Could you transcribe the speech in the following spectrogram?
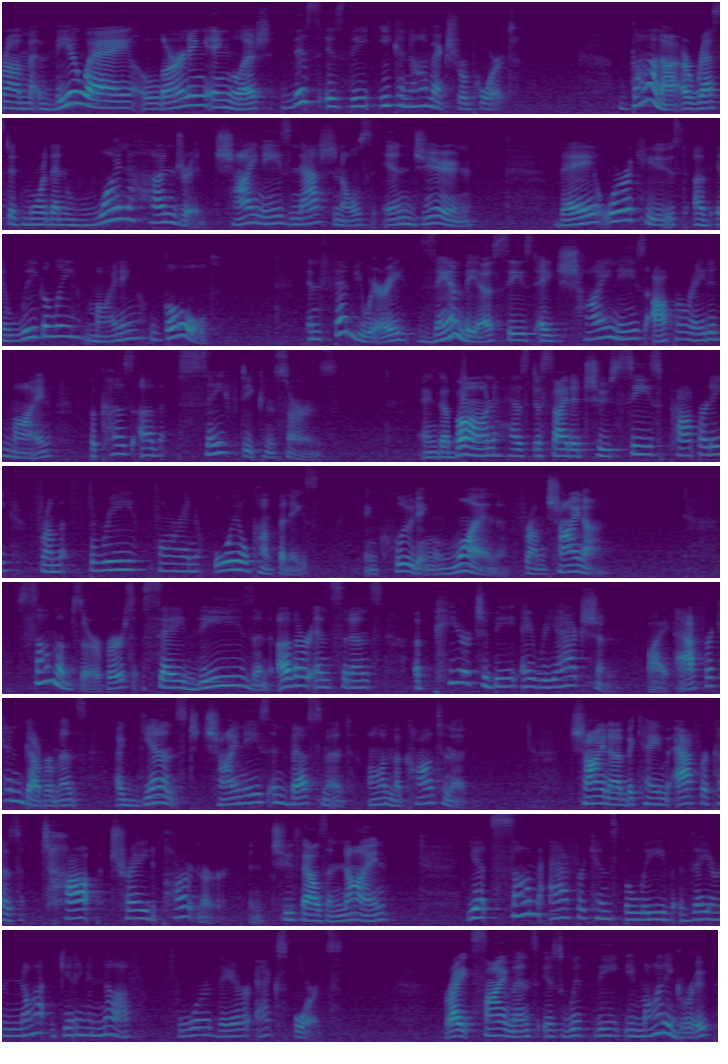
From VOA Learning English, this is the Economics Report. Ghana arrested more than 100 Chinese nationals in June. They were accused of illegally mining gold. In February, Zambia seized a Chinese operated mine because of safety concerns and Gabon has decided to seize property from three foreign oil companies, including one from China. Some observers say these and other incidents appear to be a reaction by African governments against Chinese investment on the continent. China became Africa's top trade partner in 2009 Yet some Africans believe they are not getting enough for their exports. Bright Simons is with the Imani Group.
